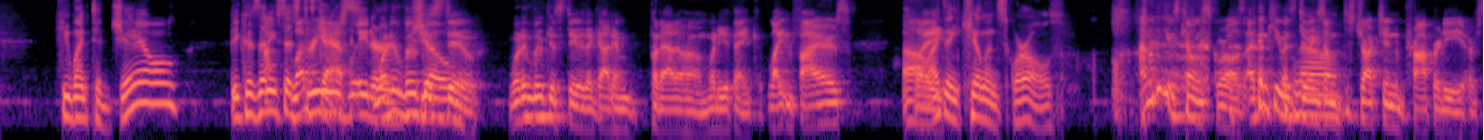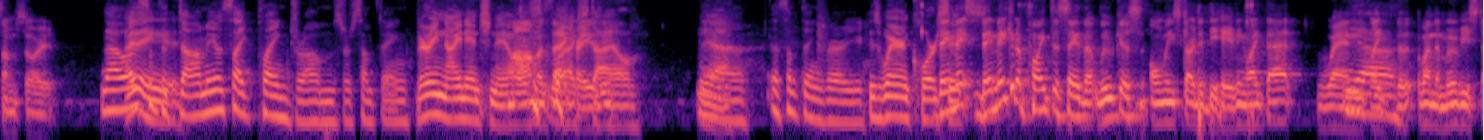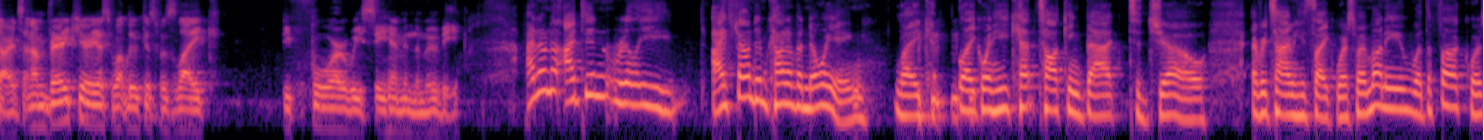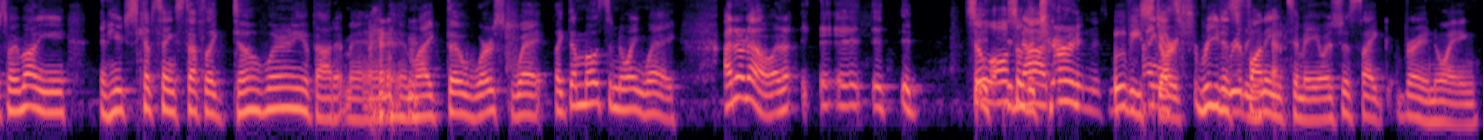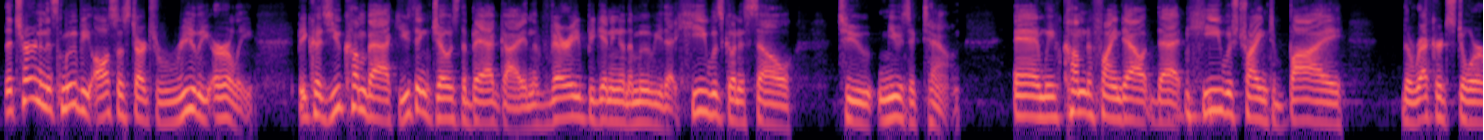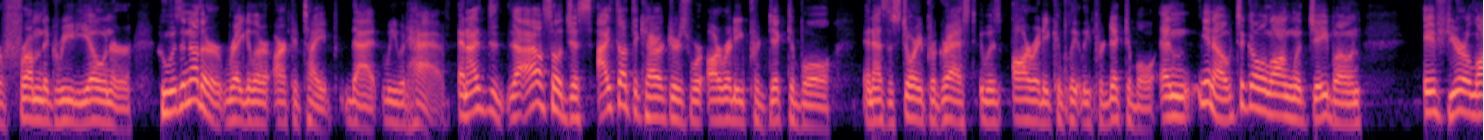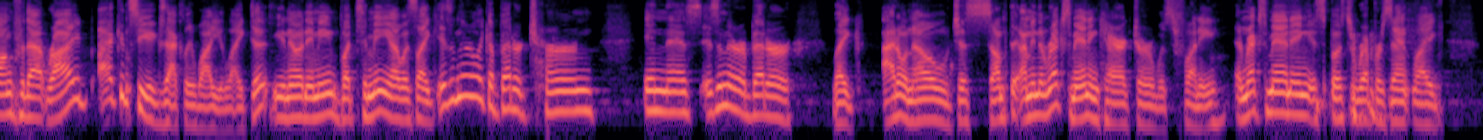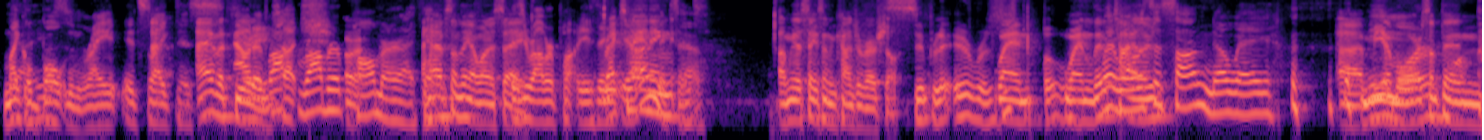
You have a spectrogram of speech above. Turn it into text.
he went to jail? Because then he says Let's three guess. years later, What did Lucas Joe- do? What did Lucas do that got him put out of home? What do you think? Lighting fires? Oh, I think killing squirrels. I don't think he was killing squirrels. I think he was doing some destruction of property of some sort. No, I it think wasn't it- dumb. He was like playing drums or something. Very nine inch nails. Mom, was that crazy? lifestyle. Yeah, Yeah. it's something very. He's wearing corsets. They make they make it a point to say that Lucas only started behaving like that when Yeah. like the when the movie starts, and I'm very curious what Lucas was like before we see him in the movie. I don't know. I didn't really. I found him kind of annoying. Like like when he kept talking back to Joe every time he's like, "Where's my money? What the fuck? Where's my money?" And he just kept saying stuff like, "Don't worry about it, man," in like the worst way, like the most annoying way. I don't know. And it it it. it so it also not- the turn in this movie starts it's read as really funny bad. to me. It was just like very annoying. the turn in this movie also starts really early because you come back, you think Joe's the bad guy in the very beginning of the movie that he was going to sell to Music Town. And we've come to find out that he was trying to buy the record store from the greedy owner, who was another regular archetype that we would have. And I, I also just I thought the characters were already predictable, and as the story progressed, it was already completely predictable. And you know, to go along with J Bone, if you're along for that ride, I can see exactly why you liked it. You know what I mean? But to me, I was like, isn't there like a better turn in this? Isn't there a better like I don't know, just something. I mean, the Rex Manning character was funny, and Rex Manning is supposed to represent like Michael he was- Bolton, right? It's like this. I have a out theory. of Ro- touch. Robert Or- Palmer, I I have something I want to say. Is he Robert? Palmer? you think Rex yeah, Manning- I'm going to say something controversial. Simply irresistible. When when Liv Wait, what was Tyler's the song? No way. uh, Mia Mia Moore, Moore. something.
